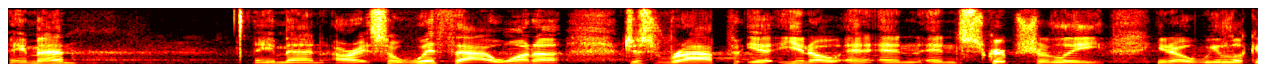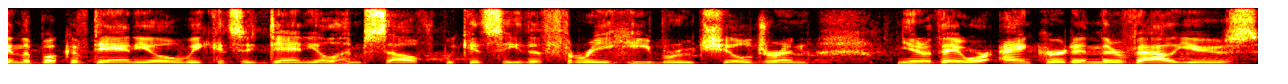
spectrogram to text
Amen? Amen. All right, so with that, I want to just wrap, you know, and, and, and, scripturally, you know, we look in the book of Daniel, we can see Daniel himself, we can see the three Hebrew children, you know, they were anchored in their values.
